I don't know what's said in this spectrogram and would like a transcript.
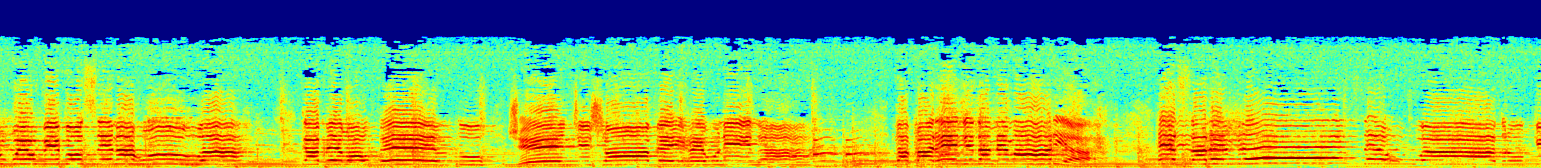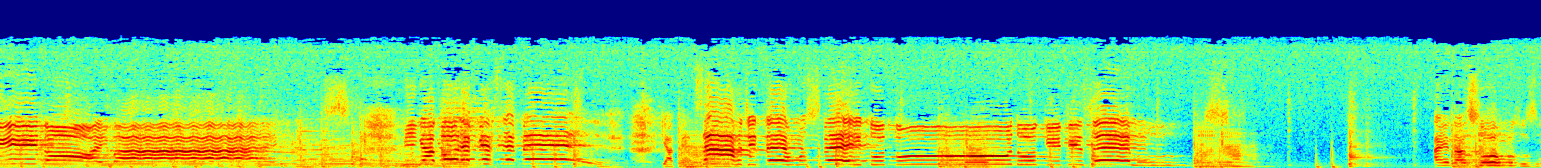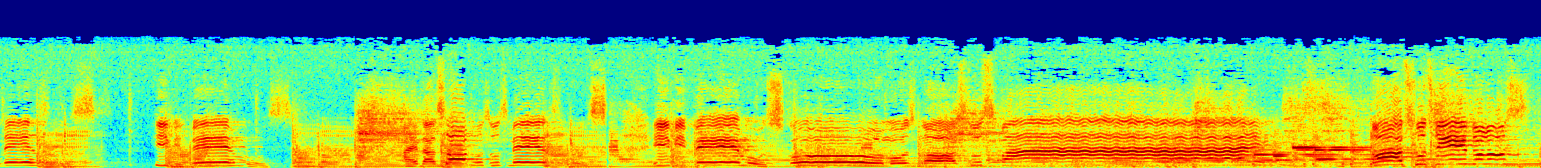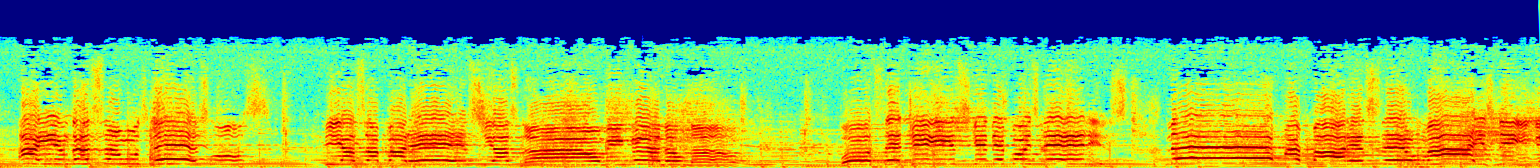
apesar de termos feito tudo que fizemos ainda somos os mesmos e vivemos. Ainda somos os mesmos e vivemos como os nossos pais. Nossos ídolos ainda são os mesmos e as aparências não enganam, não. Você diz que depois deles não apareceu mais ninguém.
